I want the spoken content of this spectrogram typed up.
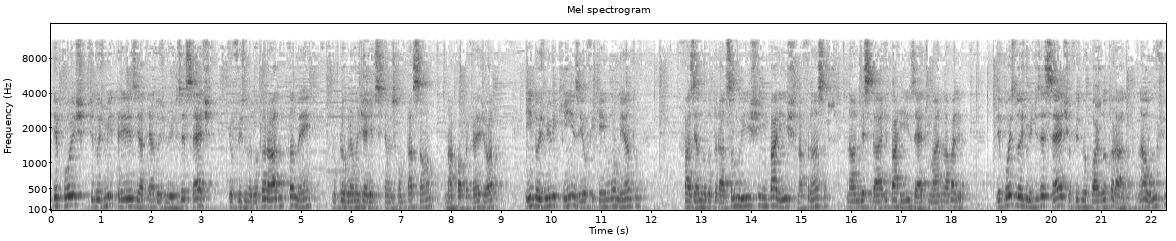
Depois de 2013 até 2017, eu fiz o meu doutorado também no programa de Engenharia de Sistemas de Computação na Copa FRJ. E em 2015 eu fiquei um momento fazendo meu doutorado sanduíche em Paris, na França, na Universidade de Paris et Marne-la-Vallée. Depois de 2017 eu fiz meu pós-doutorado na UF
